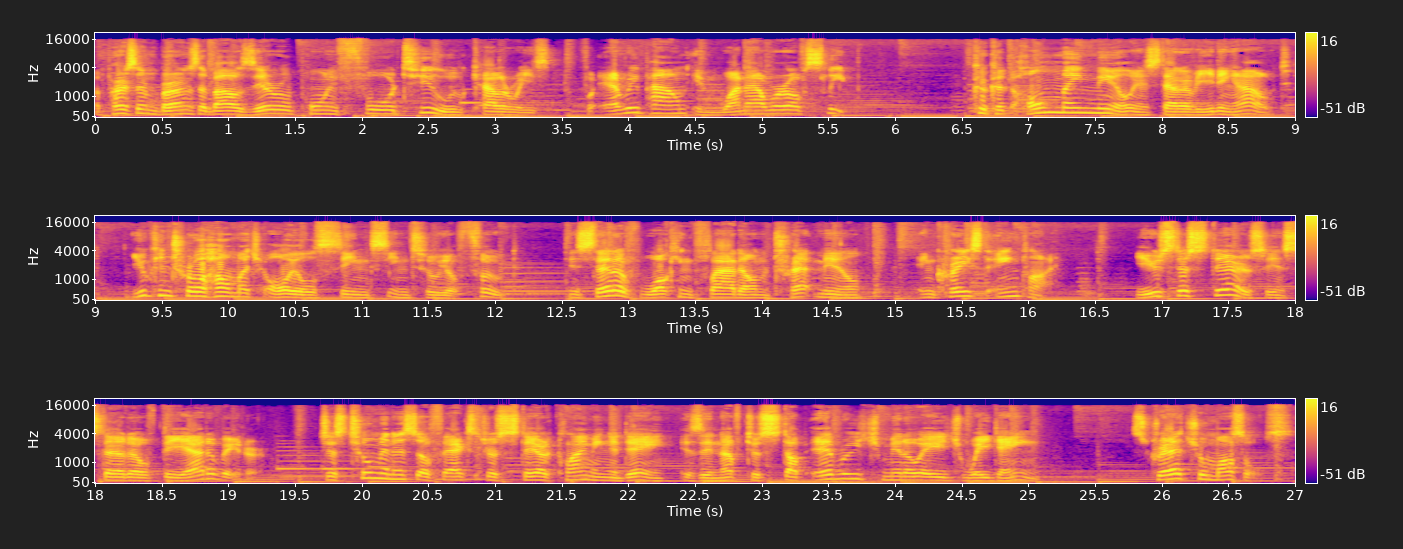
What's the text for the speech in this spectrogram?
A person burns about 0.42 calories for every pound in 1 hour of sleep. Cook a homemade meal instead of eating out. You control how much oil sinks into your food. Instead of walking flat on a treadmill, increase the incline. Use the stairs instead of the elevator. Just two minutes of extra stair climbing a day is enough to stop average middle aged weight gain. Stretch your muscles.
